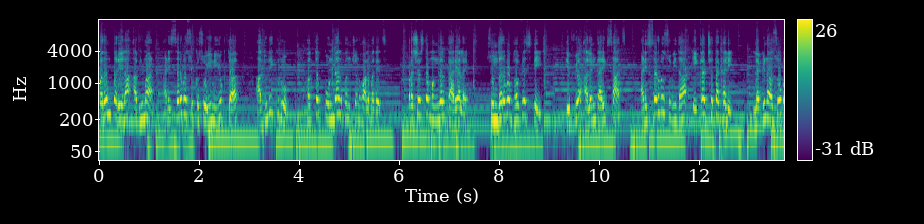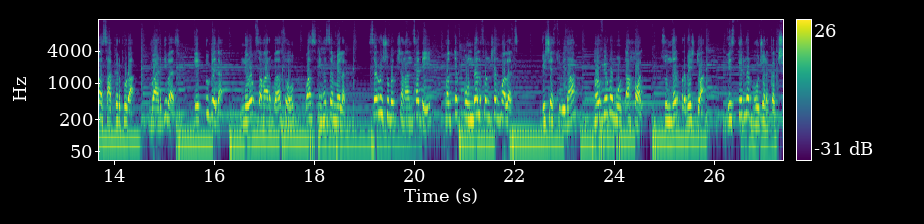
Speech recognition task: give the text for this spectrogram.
परंपरेला अभिमान आणि सर्व सुखसोयी युक्त आधुनिक रूप फक्त कोंडाल फंक्शन हॉलमध्येच. प्रशस्त मंगल कार्यालय सुंदर व भव्य स्टेज दिव्य अलंकारिक साज आणि सर्व सुविधा एकाच छताखाली. लग्न असो वा साखरपुडा वाढदिवस गेट टुगेदर निरोप समारंभ असो वा स्नेहसंमेलन सर्व शुभ क्षणांसाठी फक्त कोंडल फंक्शन हॉलच. विशेष सुविधा भव्य व मोठा हॉल सुंदर प्रवेशद्वार विस्तीर्ण भोजन कक्ष.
